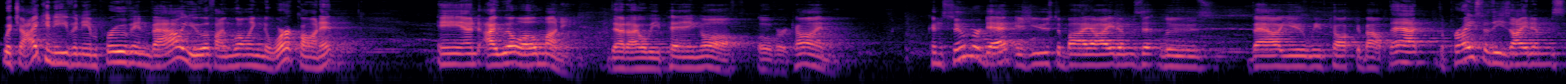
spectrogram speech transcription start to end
which I can even improve in value if I'm willing to work on it, and I will owe money that I will be paying off over time. Consumer debt is used to buy items that lose value. We've talked about that. The price of these items,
